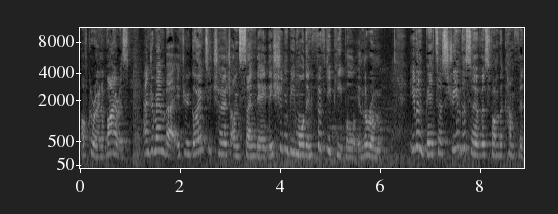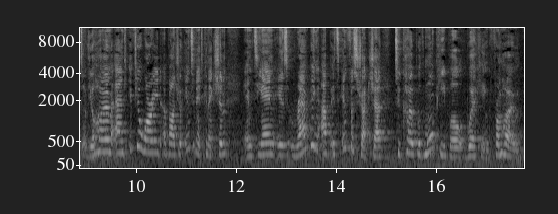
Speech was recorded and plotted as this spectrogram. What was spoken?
of coronavirus. And remember, if you're going to church on Sunday, there shouldn't be more than 50 people in the room. Even better, stream the service from the comfort of your home. And if you're worried about your internet connection, MTN is ramping up its infrastructure to cope with more people working from home.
